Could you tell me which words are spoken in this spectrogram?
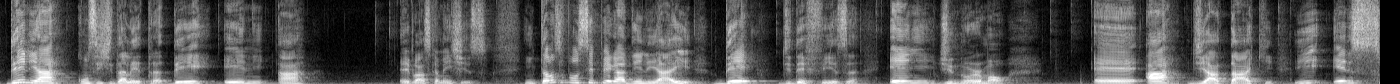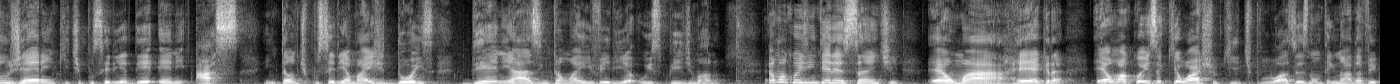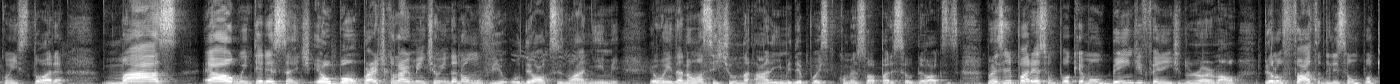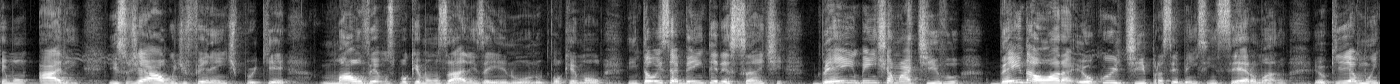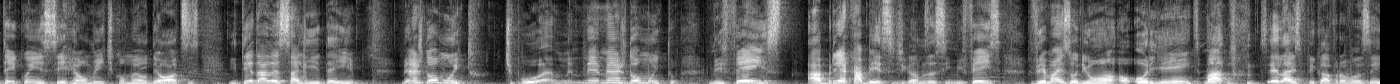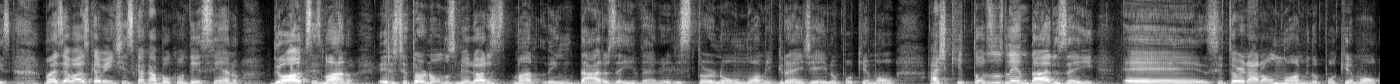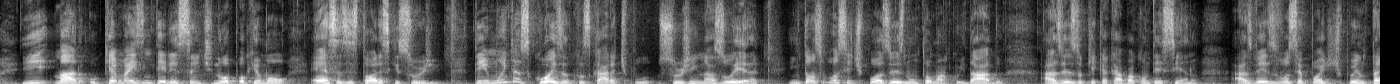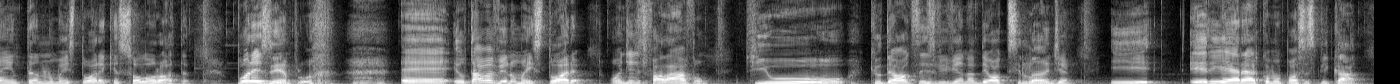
DNA consiste da letra D, N, A, é basicamente isso. Então, se você pegar DNA aí, D de defesa, N de normal, é, A de ataque e eles sugerem que tipo seria DNAs. Então, tipo, seria mais de dois DNAs, então aí veria o speed, mano. É uma coisa interessante, é uma regra, é uma coisa que eu acho que, tipo, às vezes não tem nada a ver com a história, mas é algo interessante. Eu, bom, particularmente eu ainda não vi o Deoxys no anime. Eu ainda não assisti o anime depois que começou a aparecer o Deoxys. Mas ele parece um Pokémon bem diferente do normal. Pelo fato dele ser um Pokémon Alien. Isso já é algo diferente, porque mal vemos Pokémons aliens aí no, no Pokémon. Então isso é bem interessante, bem, bem chamativo, bem da hora. Eu curti, pra ser bem sincero, mano. Eu queria muito aí conhecer realmente como é o Deoxys e ter dado essa lida aí me ajudou muito. Tipo, me, me ajudou muito. Me fez abrir a cabeça, digamos assim. Me fez ver mais Orion, Oriente. Mano, sei lá explicar pra vocês. Mas é basicamente isso que acabou acontecendo. Deoxys, mano, ele se tornou um dos melhores, mano, lendários aí, velho. Ele se tornou um nome grande aí no Pokémon. Acho que todos os lendários aí é, se tornaram um nome no Pokémon. E, mano, o que é mais interessante no Pokémon é essas histórias que surgem. Tem muitas coisas que os caras, tipo, surgem na zoeira. Então, se você, tipo, às vezes não tomar cuidado às vezes o que, que acaba acontecendo? Às vezes você pode, tipo, estar entrando numa história que é só lorota. Por exemplo, é, eu tava vendo uma história onde eles falavam que o que o Deoxys vivia na Deoxylândia e ele era, como eu posso explicar?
